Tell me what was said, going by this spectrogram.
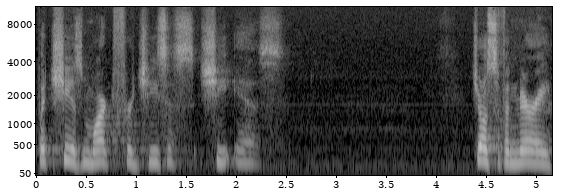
but she is marked for Jesus. She is. Joseph and Mary,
